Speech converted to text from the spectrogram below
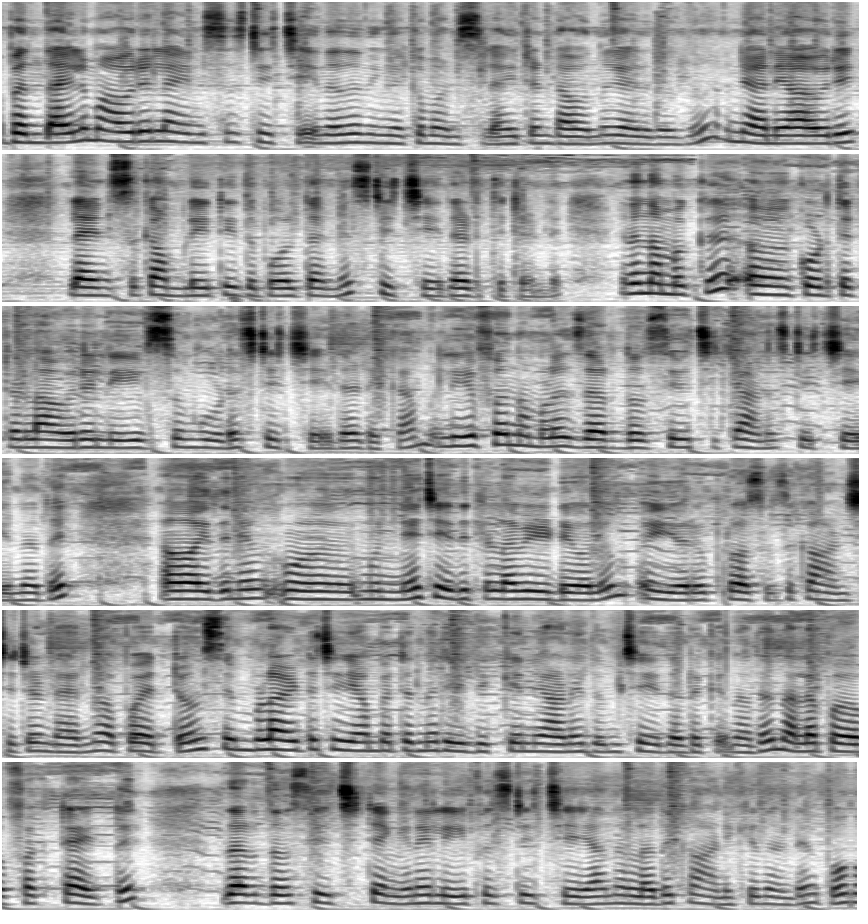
അപ്പോൾ എന്തായാലും ആ ഒരു ലൈൻസ് സ്റ്റിച്ച് ചെയ്യുന്നത് നിങ്ങൾക്ക് മനസ്സിലായിട്ടുണ്ടാവും എന്ന് കരുതുന്നു. ഞാൻ ആ ഒരു ലൈൻസ് കംപ്ലീറ്റ് ഇതുപോലെ തന്നെ സ്റ്റിച്ച് ചെയ്തെടുത്തിട്ടുണ്ട്. ഇനി നമുക്ക് കൊടുത്തിട്ടുള്ള ആ ഒരു ലീവ്സും കൂടെ സ്റ്റിച്ച് ചെയ്തെടുക്കാം. ലീഫ് നമ്മൾ ജർദോസി വെച്ചിട്ടാണ് സ്റ്റിച്ച് ചെയ്യുന്നത്. ഇതിന് മുന്നേ ചെയ്തിട്ടുള്ള വീഡിയോയിലും ഈ ഒരു പ്രോസസ്സ് കാണിച്ചിട്ടുണ്ടായിരുന്നു. അപ്പോൾ ഏറ്റവും സിമ്പിളായിട്ട് ചെയ്യാൻ പറ്റുന്ന രീതിക്ക് തന്നെയാണ് ഇതും ചെയ്തെടുക്കുന്നത്. നല്ല പെർഫെക്റ്റ് ആയിട്ട് ജർദോസി വെച്ചിട്ട് എങ്ങനെ ലീഫ് സ്റ്റിച്ച് ചെയ്യുക എന്നുള്ളത് കാണിക്കുന്നുണ്ട്. അപ്പോൾ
